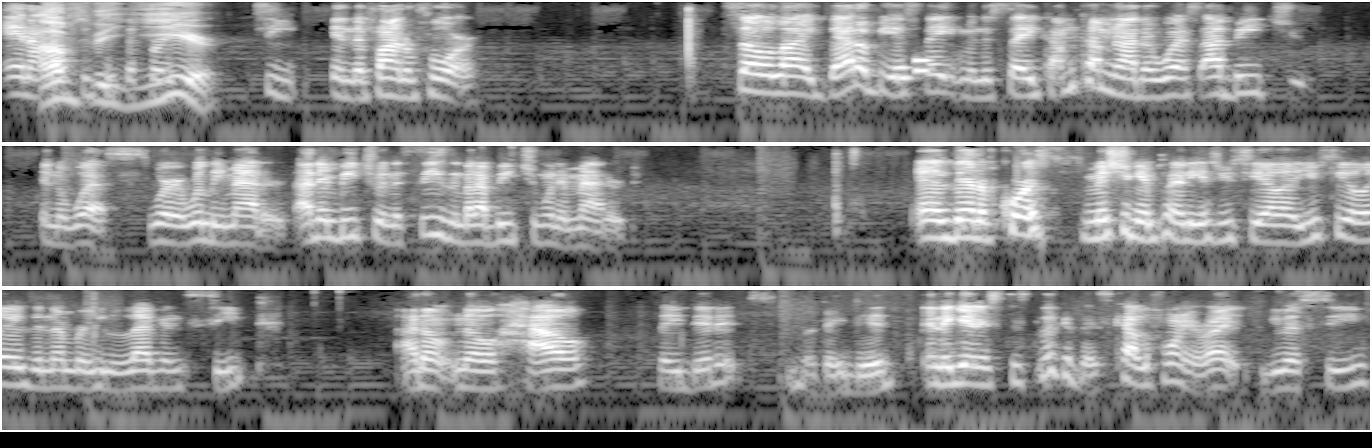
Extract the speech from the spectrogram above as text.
and I Of the first year. seat in the Final Four. So like that'll be a statement to say I'm coming out of the West. I beat you in the West where it really mattered. I didn't beat you in the season, but I beat you when it mattered. And then of course Michigan playing against UCLA. UCLA is the number 11 seat. I don't know how they did it, but they did. And again, it's just look at this California, right? USC,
